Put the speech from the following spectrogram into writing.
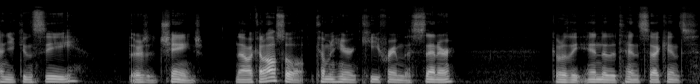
And you can see there's a change. Now I can also come in here and keyframe the center. Go to the end of the 10 seconds.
